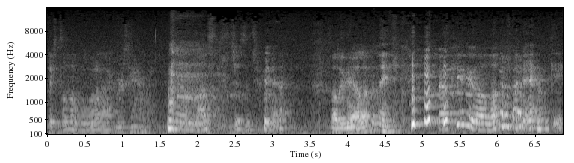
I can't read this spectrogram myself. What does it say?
is er naar voren? Zal ik je helpen, Nick? Heb je wel Oké.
